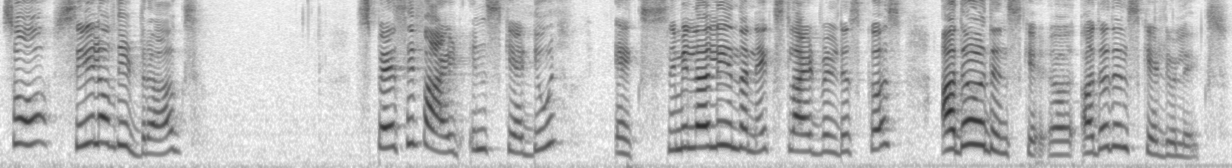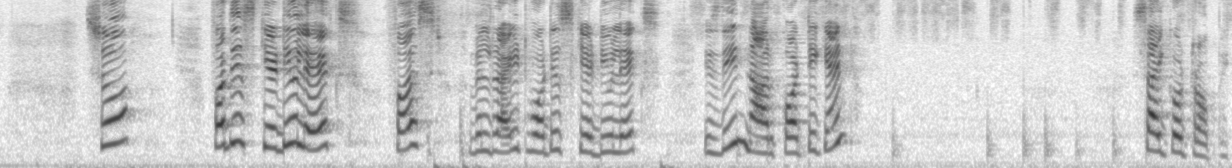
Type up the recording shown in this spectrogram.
So, sale of the drugs specified in schedule X. Similarly, in the next slide we will discuss other than uh, other than schedule X. So, for the schedule X first we will write what is schedule X is the narcotic and psychotropic.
